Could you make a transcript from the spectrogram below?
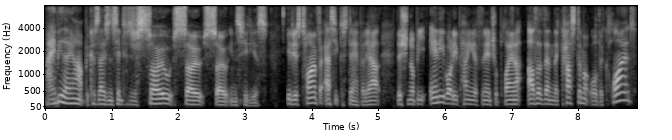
maybe they aren't because those incentives are just so, so, so insidious. It is time for ASIC to stamp it out. There should not be anybody paying a financial planner other than the customer or the client.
